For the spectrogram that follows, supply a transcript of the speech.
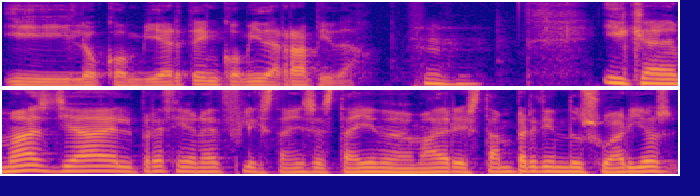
y lo convierte en comida rápida. Y que además ya el precio de Netflix también se está yendo de madre, están perdiendo usuarios.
